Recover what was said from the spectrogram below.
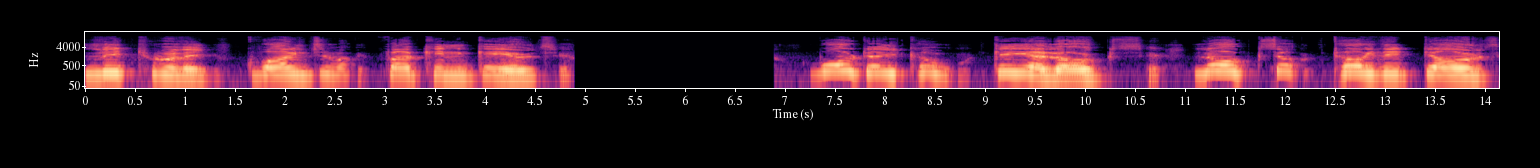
literally grinds my fucking gears. What I call gear locks. Locks are toilet doors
